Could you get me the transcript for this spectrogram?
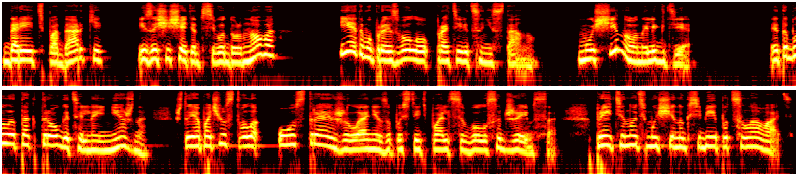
дарить подарки и защищать от всего дурного — я этому произволу противиться не стану. Мужчина он или где? Это было так трогательно и нежно, что я почувствовала острое желание запустить пальцы в волосы Джеймса, притянуть мужчину к себе и поцеловать,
